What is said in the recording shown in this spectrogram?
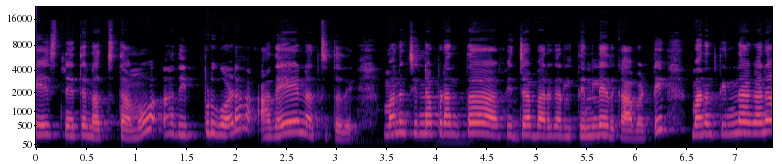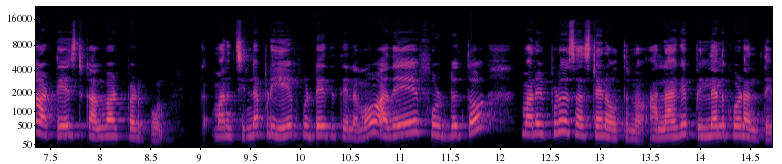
టేస్ట్ని అయితే నచ్చుతామో అది ఇప్పుడు కూడా అదే నచ్చుతుంది. మనం చిన్నప్పుడు అంతా పిజ్జా బర్గర్లు తినలేదు కాబట్టి మనం తిన్నా కానీ ఆ టేస్ట్కి అలవాటు పడిపోం. మనం చిన్నప్పుడు ఏ ఫుడ్ అయితే తినమో అదే ఫుడ్తో మనం ఇప్పుడు సస్టైన్ అవుతున్నాం. అలాగే పిల్లలు కూడా అంతే.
